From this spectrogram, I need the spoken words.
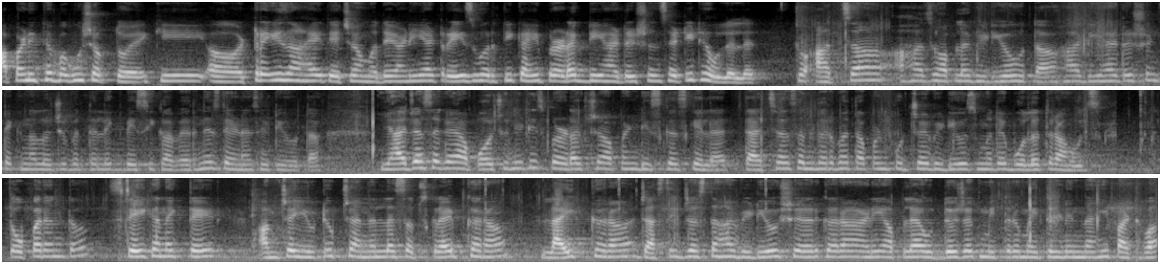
आपण इथे बघू शकतोय की ट्रेज आहे त्याच्यामध्ये आणि या ट्रेजवरती काही प्रॉडक्ट डिहायड्रेशनसाठी ठेवलेले आहेत. तो आजचा हा जो आपला व्हिडिओ होता हा डिहायड्रेशन टेक्नॉलॉजीबद्दल एक बेसिक अवेअरनेस देण्यासाठी होता. ह्या ज्या सगळ्या अपॉर्च्युनिटीज प्रोडक्टच्या आपण डिस्कस केल्या आहेत त्याच्या संदर्भात आपण पुढच्या व्हिडिओजमध्ये बोलत राहूच. तोपर्यंत स्टे कनेक्टेड आमच्या यूट्यूब चॅनलला सबस्क्राईब करा लाईक करा जास्तीत जास्त हा व्हिडिओ शेअर करा आणि आपल्या उद्योजक मित्रमैत्रिणींनाही पाठवा.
